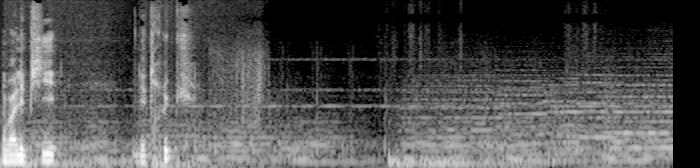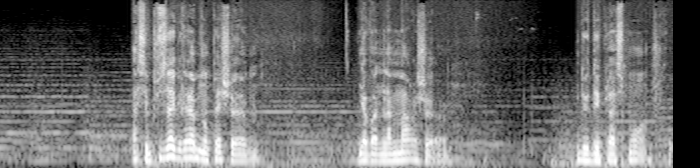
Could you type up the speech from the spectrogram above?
On va aller piller des trucs. Ah, c'est plus agréable, n'empêche, euh, d'avoir de la marge euh, de déplacement, hein, je trouve.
